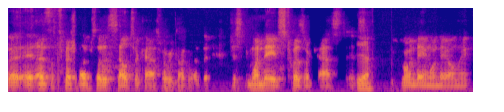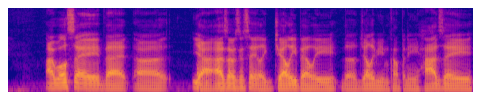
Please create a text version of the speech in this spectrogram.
A special episode of Seltzer Cast where we talk about the just one day it's Twizzler Cast. It's Yeah. one day and one day only. I will say that, uh, yeah, as I was gonna say, like Jelly Belly, the Jelly Bean Company has a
